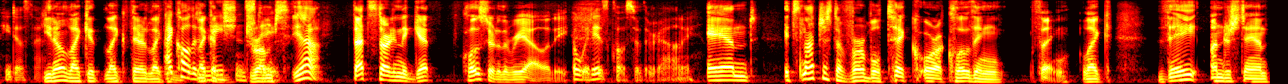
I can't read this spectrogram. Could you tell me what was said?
he does that. You know, like it, like they're like I a, called it a like nation drum. state. Yeah, that's starting to get closer to the reality. Oh, it is closer to the reality. And it's not just a verbal tic or a clothing thing. Like they understand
